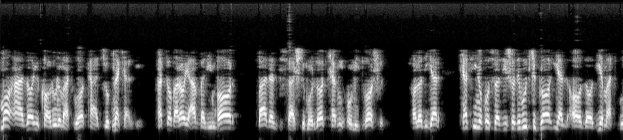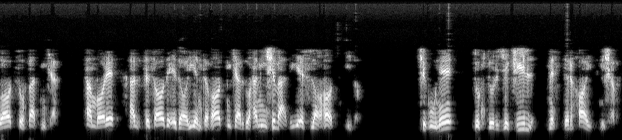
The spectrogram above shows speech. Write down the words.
ما اعضای کانون مطبوعات تعجب نکردیم. حتی برای اولین بار بعد از 28 مرداد کمی امیدوار شد حالا دیگر کسی نخست وزیر شده بود که گاهی از آزادی مطبوعات صحبت می‌کرد. همواره از فساد اداری انتقاد می‌کرد و همیشه وعده اصلاحات می‌داد. چگونه دکتر جکیل مستر هاید می‌شود؟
